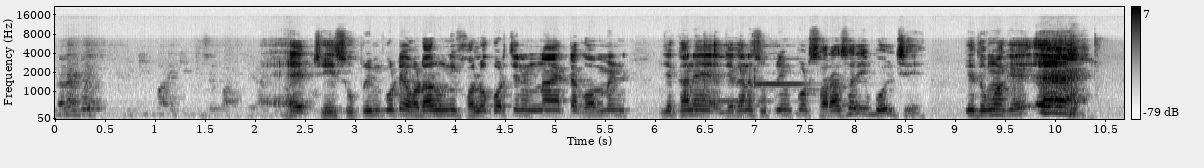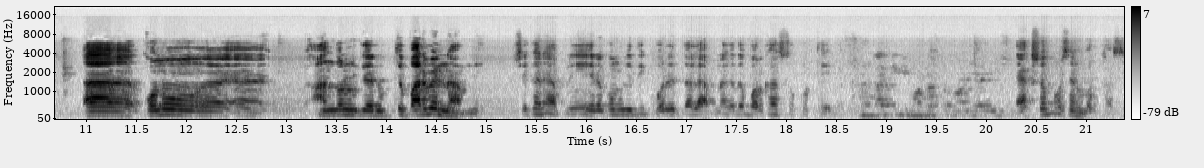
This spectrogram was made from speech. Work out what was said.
মানে যে সুপ্রিম কোর্টে অর্ডার উনি ফলো করছেন না একটা গভর্নমেন্ট যেখানে যেখানে সুপ্রিম কোর্ট সরাসরি বলছে যে তোমাকে আহ, কোনো আন্দোলনকে রুখতে পারবেন না আপনি। সেখানে আপনি এরকম যদি করে তাহলে আপনাকে তো বরখাস্ত করতেই হবে? একশো পার্সেন্ট বরখাস্ত।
